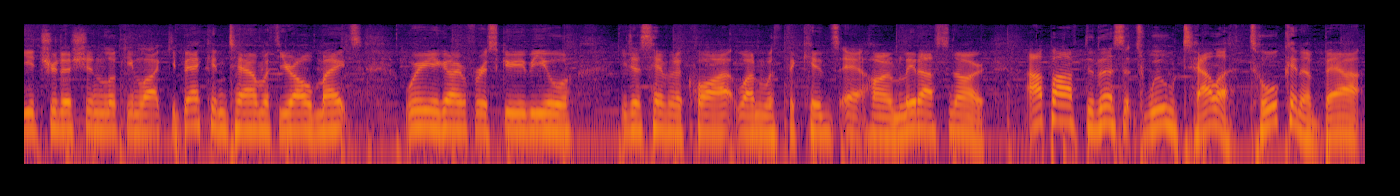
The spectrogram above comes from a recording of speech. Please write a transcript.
Your tradition looking like you're back in town with your old mates. Where are you going for a Scooby or you're just having a quiet one with the kids at home? Let us know. Up after this, it's Will Teller talking about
